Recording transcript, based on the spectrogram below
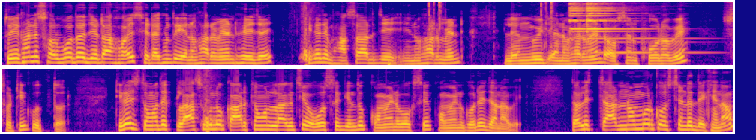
তো এখানে সর্বদা যেটা হয়, সেটা কিন্তু এনভায়রনমেন্ট হয়ে যায়। ঠিক আছে? ভাষার যে environment language environment option four হবে সঠিক উত্তর। ঠিক আছে? তোমাদের ক্লাসগুলো কার কেমন লাগছে অবশ্যই কিন্তু কমেন্ট বক্সে কমেন্ট করে জানাবে। তাহলে চার নম্বর কোশ্চেনটা দেখে নাও।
